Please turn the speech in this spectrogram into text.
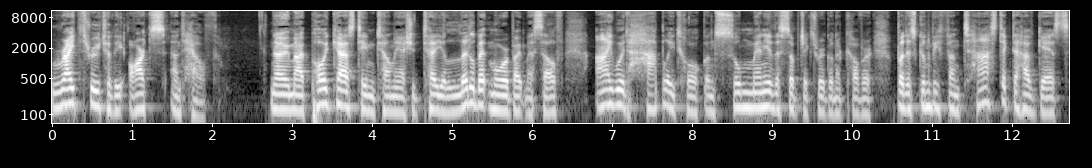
right through to the arts and health. Now, my podcast team tell me I should tell you a little bit more about myself. I would happily talk on so many of the subjects we're going to cover, but it's going to be fantastic to have guests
